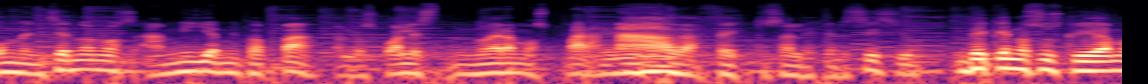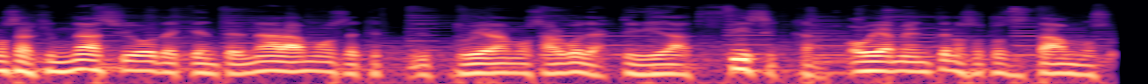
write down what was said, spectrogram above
convenciéndonos a mí y a mi papá, a los cuales no éramos para nada afectos al ejercicio, de que nos suscribíamos al gimnasio, de que entrenáramos, de que tuviéramos algo de actividad física. Obviamente nosotros estábamos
